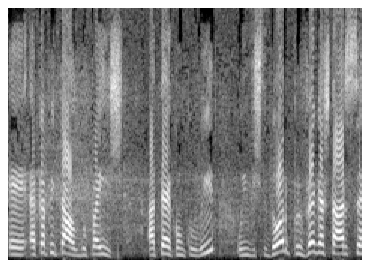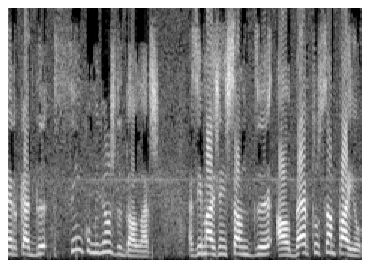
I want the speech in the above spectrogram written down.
é a capital do país. Até concluir, o investidor prevê gastar cerca de 5 milhões de dólares. As imagens são de Alberto Sampaio,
